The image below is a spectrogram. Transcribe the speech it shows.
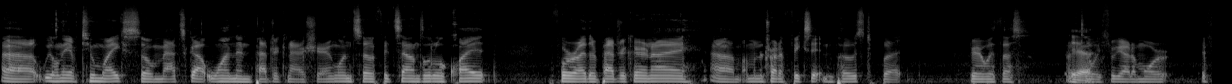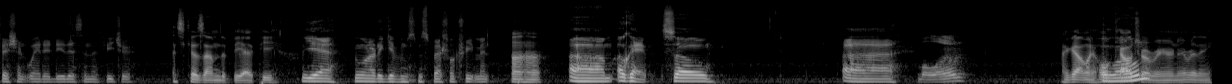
uh, we only have two mics. So Matt's got one, and Patrick and I are sharing one. So if it sounds a little quiet for either Patrick or and I, um, I'm gonna try to fix it in post. But bear with us until Yeah. we figure out a more efficient way to do this in the future. It's because I'm the VIP. Yeah, we wanted to give him some special treatment. Uh huh. Um, okay, so uh, Malone. I got my whole couch over here and everything.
